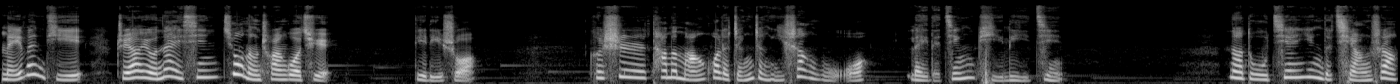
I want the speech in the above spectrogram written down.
没问题，只要有耐心就能穿过去。弟弟说。可是他们忙活了整整一上午，累得精疲力尽。那堵坚硬的墙上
